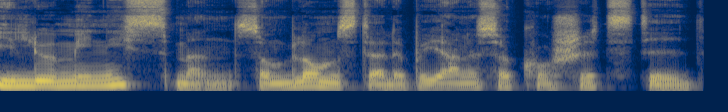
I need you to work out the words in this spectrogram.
Illuminismen, som blomstrade på Johannes av Korsets tid,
